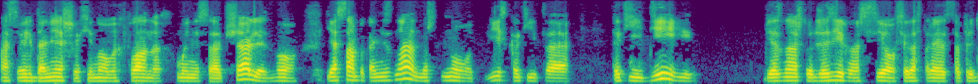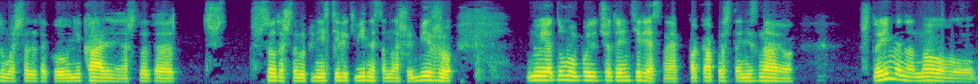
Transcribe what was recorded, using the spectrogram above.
о своих дальнейших и новых планах мы не сообщали, но я сам пока не знаю, но ну, есть какие-то такие идеи. Я знаю, что Джазир, наш SEO, всегда старается придумать что-то такое уникальное, что-то, что-то, чтобы принести ликвидность на нашу биржу. Ну, я думаю, будет что-то интересное. Пока просто не знаю, что именно, но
